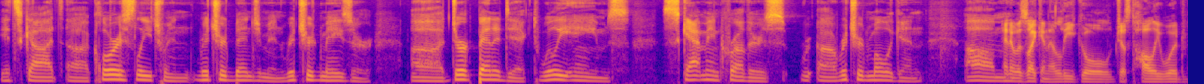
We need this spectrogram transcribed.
It's got uh, Cloris Leachman, Richard Benjamin, Richard Masur, uh, Dirk Benedict, Willie Aames, Scatman Crothers, uh, Richard Mulligan. Um, And it was like an illegal, just Hollywood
